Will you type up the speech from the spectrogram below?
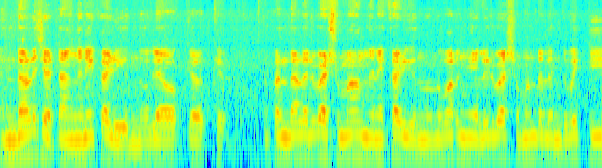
എന്താണ് ചേട്ടാ അങ്ങനെ കഴിയുന്നു അല്ലേ ഓക്കെ ഓക്കെ. അപ്പം എന്താണ് ഒരു വിഷമം? അങ്ങനെ കഴിയുന്നു എന്ന് പറഞ്ഞാൽ ഒരു വിഷമം ഉണ്ടല്ലോ എന്ത് പറ്റി?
